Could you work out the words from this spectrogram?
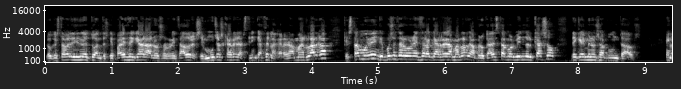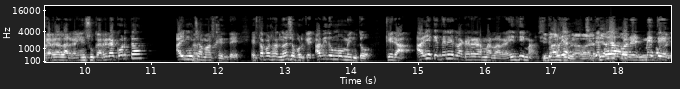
lo que estabas diciendo tú antes, que parece que ahora los organizadores en muchas carreras tienen que hacer la carrera más larga, que está muy bien, que puedes hacer organizar la carrera más larga, pero cada vez estamos viendo el caso de que hay menos apuntados en carrera larga y en su carrera corta hay mucha más gente. Está pasando eso porque ha habido un momento que era, había que tener la carrera más larga y encima, si Y te más podías, si poner, meter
